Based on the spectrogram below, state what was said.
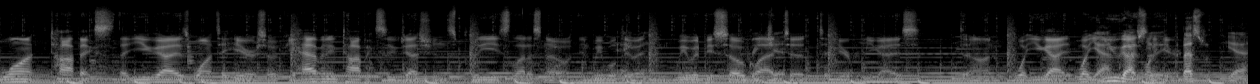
want topics that you guys want to hear. So if you have any topic suggestions, please let us know and we will do it. We would be so Preach glad it. to, to hear from you guys on what you guys what yeah, you guys want to hear. The best, yeah.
